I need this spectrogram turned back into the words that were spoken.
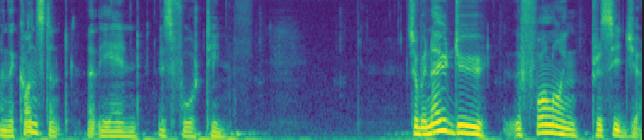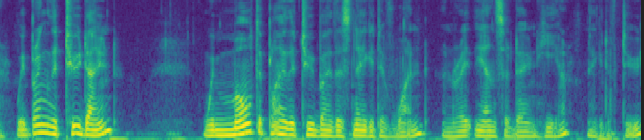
and the constant at the end is 14. So we now do the following procedure. We bring the 2 down, we multiply the 2 by this negative 1 and write the answer down here, negative 2.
